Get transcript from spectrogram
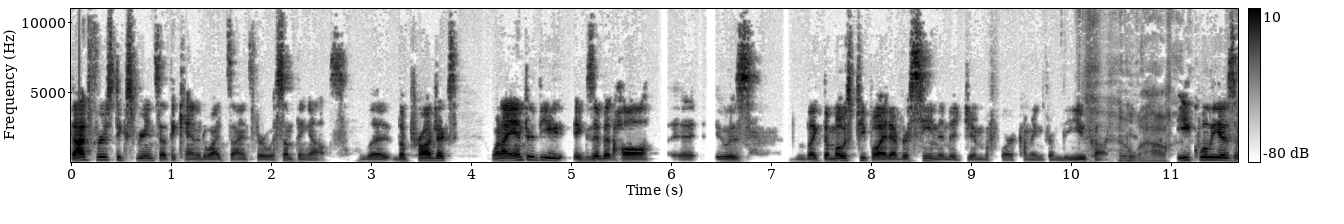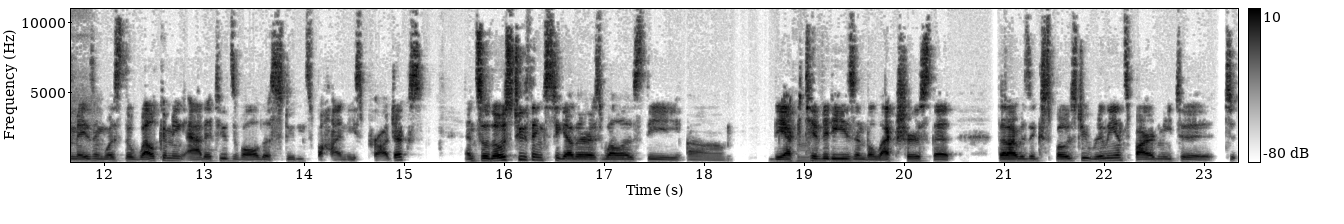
That first experience at the Canada Wide Science Fair was something else. The the projects when I entered the exhibit hall, it, it was like the most people I'd ever seen in the gym before coming from the Yukon. wow. Equally as amazing was the welcoming attitudes of all the students behind these projects. And so those two things together, as well as the um, the mm-hmm. activities mm-hmm. and the lectures that that I was exposed to, really inspired me to, to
